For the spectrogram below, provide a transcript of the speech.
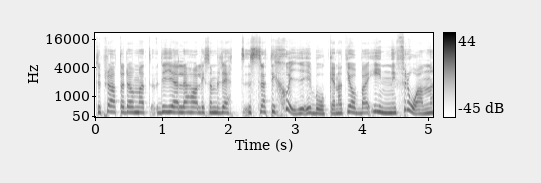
du pratade om att det gäller att ha liksom rätt strategi i boken, att jobba inifrån.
